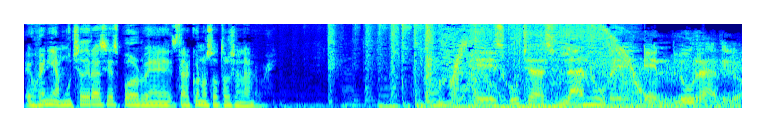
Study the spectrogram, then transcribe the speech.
Eugenia, muchas gracias por eh, estar con nosotros en la nube. Escuchas la nube en Blue Radio.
